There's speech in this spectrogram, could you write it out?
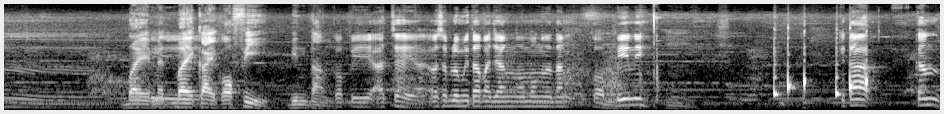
Hmm, By made by Kai Coffee Bintang. kopi Aceh ya. Oh, sebelum kita panjang ngomong tentang kopi nih. Hmm. Kita kan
